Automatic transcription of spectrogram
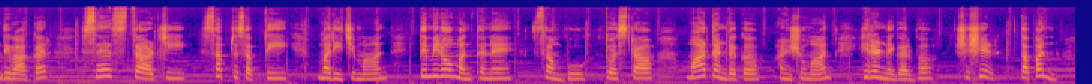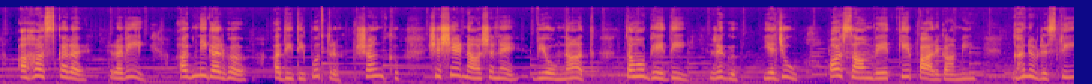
दिवाकर, सहस्त्रार्ची सप्त सप्ती मरीचिमान तिमिरो मंथन शंभु, त्वष्टा, मार्तंडक, अंशुमान, हिरण्यगर्भ, शिशिर, तपन, अहस्कर, रवि, अग्निगर्भ, अदितिपुत्र, शंख शिशिरनाशनय व्योमनाथ, तमोभेदी, ऋग यजु और सामवेद के पारगामी घन वृष्टि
